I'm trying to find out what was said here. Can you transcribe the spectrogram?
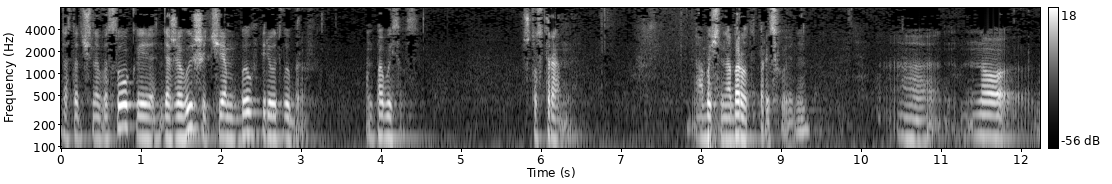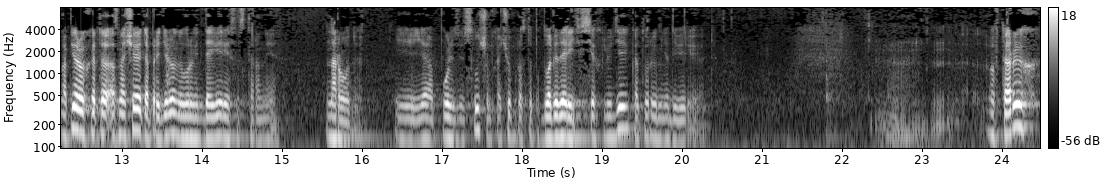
достаточно высок и даже выше, чем был в период выборов. Он повысился. Что странно. Обычно наоборот происходит. Да? А, но, во-первых, это означает определенный уровень доверия со стороны народа. И я, пользуясь случаем, хочу просто поблагодарить всех людей, которые мне доверяют. Во-вторых,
